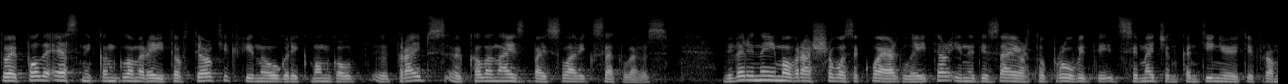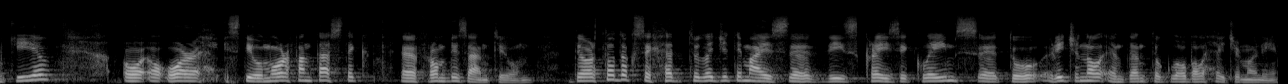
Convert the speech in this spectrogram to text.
to a polyethnic conglomerate of Turkic, Finno-Ugric, Mongol uh, tribes uh, colonized by Slavic settlers. The very name of Russia was acquired later in a desire to prove it, its imagined continuity from Kiev, or, or, or still more fantastic, uh, from Byzantium the Orthodox had to legitimize uh, these crazy claims uh, to regional and then to global hegemony.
